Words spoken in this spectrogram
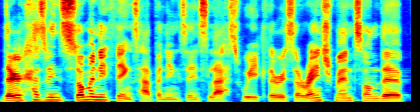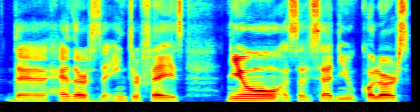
There has been so many things happening since last week. There is arrangements on the, the headers, the interface, new, as I said, new colors.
